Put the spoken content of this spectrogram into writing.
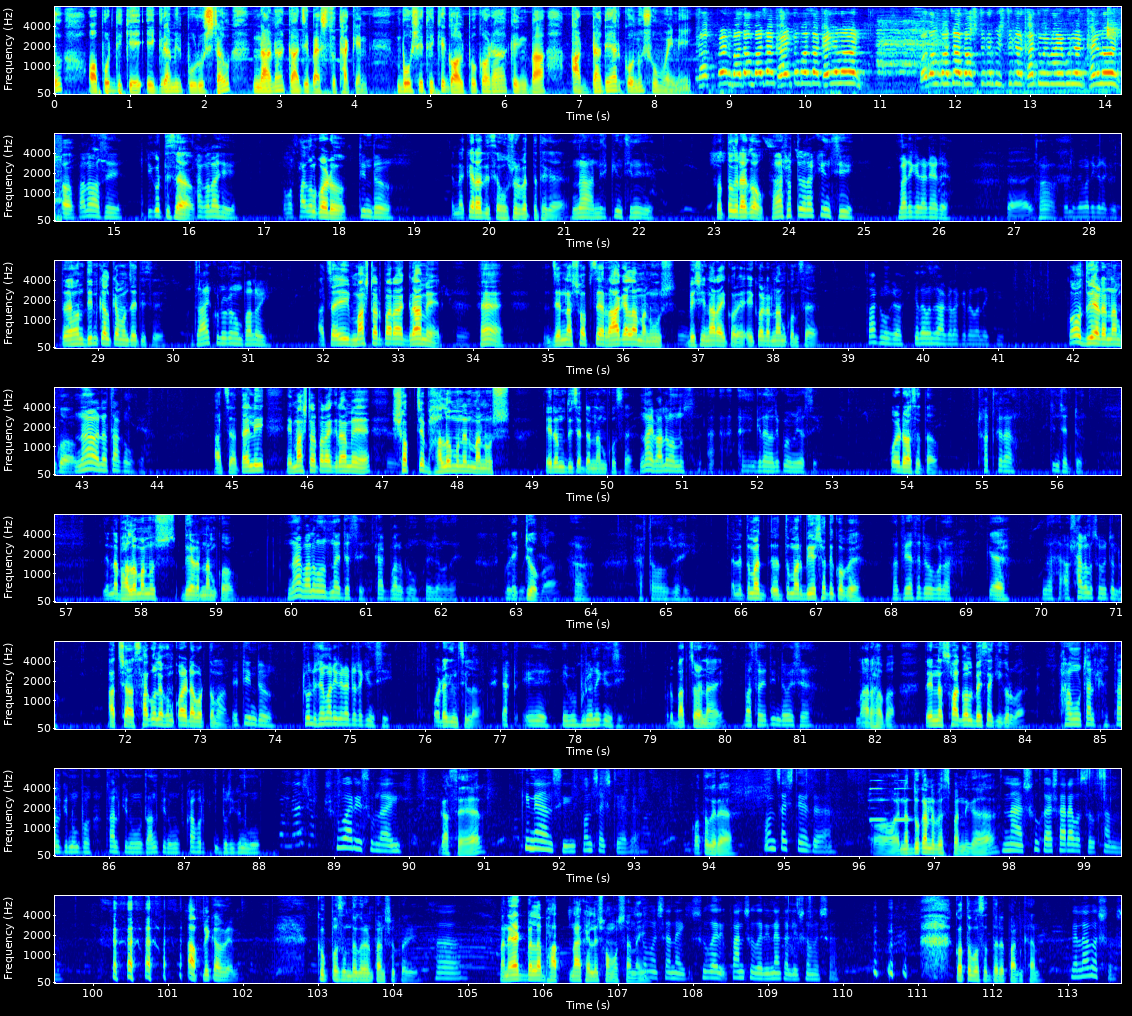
অপরদিকে এই গ্রামের পুরুষরাও নানা কাজে ব্যস্ত থাকেন। বসে থেকে গল্প করা কিংবা আড্ডা দেওয়ার কোনো সময় নেই। ভালো আছে। কি করতেছে? ছাগল আছে। তোমার ছাগল কয়ডো? তিনটো না কেরা দিছে হসুর বেতে থেকে? না নিজে কিনছি নিজে। সত্য করে কও? হ্যাঁ সত্যি কথা কিনছি। বাড়ি কেটে হেঁটে হ্যাঁ চল্লিশে কেটে কিনছি। তো এখন দিনকাল কেমন যাইতেছে? যাই কোনো রকম ভালোই। আচ্ছা এই মাস্টারপাড়া গ্রামের হ্যাঁ যে না সবচেয়ে রাগেলা মানুষ বেশি নারাই করে এই কয়টার নাম কোনছে তাকুম কে মানে কেটে মানে কি দুই একটার নাম কও। না হলে তাকুম আচ্ছা তাইলে এই মাস্টারপাড়া গ্রামে সবচেয়ে ভালো মনের মানুষ এরম দুই চারটার নাম কোসে নাই ভালো মানুষ। গ্রামের কমই আছে। কয়টা আছে তাও? শতকরা তিন চারটো। যে না ভালো মানুষ দুই একটার নাম কও। না ভালো মানুষ নাই দেখছে। কাক ভালো কম এই মানে। একটিও বা হ্যাঁ খাস্তা মানুষ বেশি। তাহলে তোমার তোমার বিয়ের সাথে কবে? আর বিয়া সাথে হব না। কে? না আর ছাগলের ছবি তোলো। আচ্ছা ছাগল এখন কয়টা বর্তমান? এই তিনটো। চল্লিশে মারি কেটে কিনছি। কয়টা কিনছিলা? একটা এই বুড়ানি কিনছি। পরে বাচ্চা হয় নাই? বাচ্চা এই তিনটা হয়েছে মার হাবা তো এর না ছাগল বেচে কি করবা? খামু চাল চাল কিনুম চাল কিনুম ধান কিনুম কাপড় দড়ি কিনুম। সুয়ারি চুলাই গাছের? কিনে আনছি পঞ্চাশ টাকা কত করে? পঞ্চাশ টাকা ও এনার দোকানে বেচ পাননি গা না শুকা সারা বছর খাম। আপনি খাবেন? খুব পছন্দ করেন পান সুপারি। হ। মানে একবেলা ভাত না খাইলে সমস্যা নাই। সমস্যা নাই সুপারি পান সুপারি না খালি সমস্যা। কত বছর ধরে পান খান? মেলা বছর।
